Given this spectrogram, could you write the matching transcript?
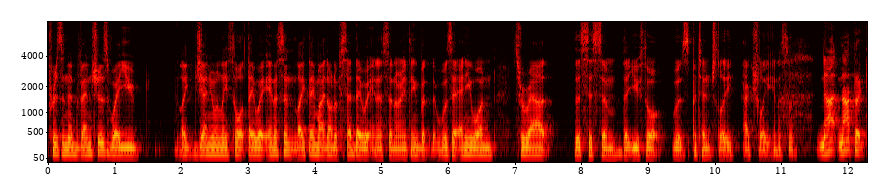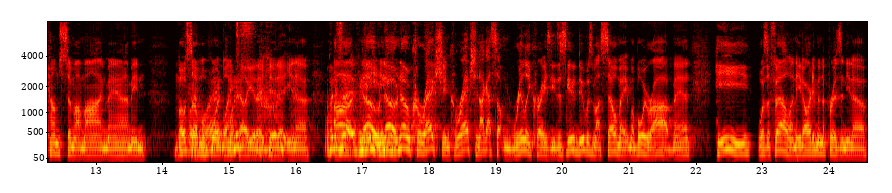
prison adventures where you like genuinely thought they were innocent? Like they might not have said they were innocent or anything, but was there anyone throughout the system that you thought was potentially actually innocent? not not that comes to my mind, man. I mean. Most of them will point blank tell you they did it, you know. What does Uh, that No, no, no. Correction, correction. I got something really crazy. This dude was my cellmate, my boy Rob, man. He was a felon. He'd already been to prison, you know.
